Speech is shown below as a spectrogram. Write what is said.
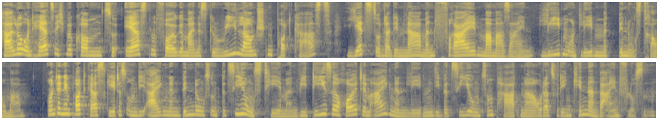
Hallo und herzlich willkommen zur ersten Folge meines gelaunchten Podcasts, jetzt unter dem Namen Frei Mama sein, Lieben und Leben mit Bindungstrauma. Und in dem Podcast geht es um die eigenen Bindungs- und Beziehungsthemen, wie diese heute im eigenen Leben die Beziehung zum Partner oder zu den Kindern beeinflussen.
